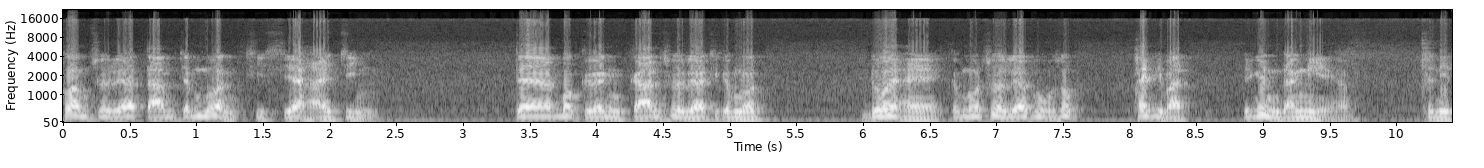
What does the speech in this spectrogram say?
ความช่วยเหลือตามจำนวนที่เสียหายจริง แต่บ่เกินการช่วยเหลือที่กำหนด โดยให้กำหนดช่วยเหลือผู้ประสบภัยพิบัติเป็นเงินดังนี้ครับ ชนิด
